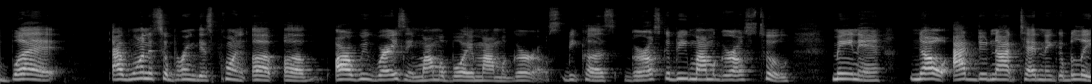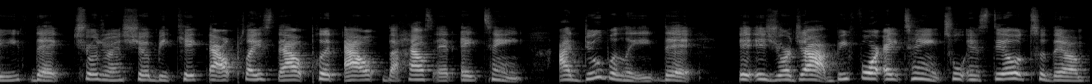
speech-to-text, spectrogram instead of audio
But I wanted to bring this point up of are we raising mama boy and mama girls? Because girls could be mama girls too. Meaning, no, I do not technically believe that children should be kicked out, placed out, put out the house at 18. I do believe that it is your job before 18 to instill to them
